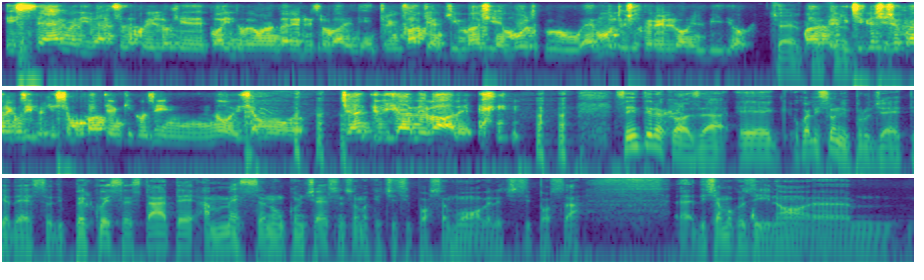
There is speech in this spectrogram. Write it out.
esterna diversa da quello che poi dovevano andare a ritrovare dentro. Infatti anche immagine è molto più è molto giocherellone il video. Certo, Ma perché certo. ci piace giocare così, perché siamo fatti anche così noi, siamo gente di carnevale. Senti una cosa, eh, quali sono i progetti adesso di, per quest'estate, ammesso e non concesso, insomma, che ci si possa muovere, ci si possa, eh, diciamo così, no? Eh,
